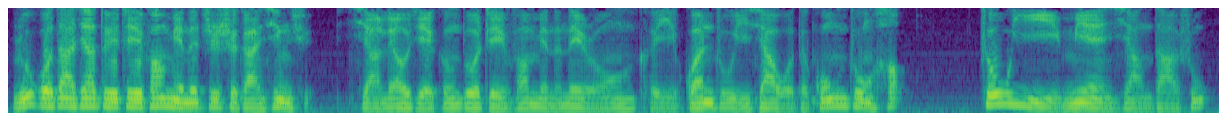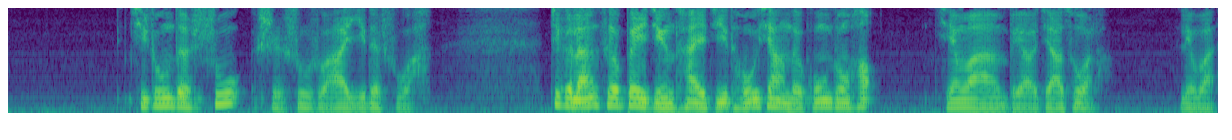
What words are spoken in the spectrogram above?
如果大家对这方面的知识感兴趣，想了解更多这方面的内容，可以关注一下我的公众号“周易面相大叔”，其中的“叔”是叔叔阿姨的“叔”啊。这个蓝色背景太极头像的公众号。千万不要加错了。另外，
